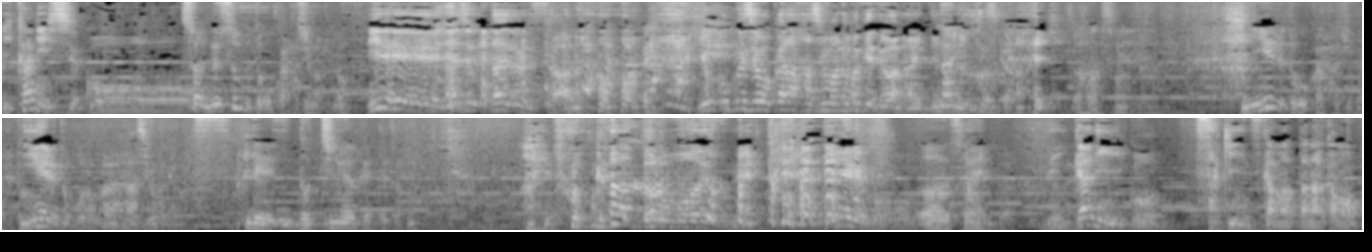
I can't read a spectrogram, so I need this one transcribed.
いかにしてこう。それは盗むとこから始まるの？いえいえ大丈夫大丈夫ですよ。あの 予告状から始まるわけではないんですないんですか、はい、ああそうなんだ。逃げるとこから始まる逃げるところから始まります。とでどっちの役やってたはい僕は泥棒ですね。逃げる方のああそうなんだ、でいかにこう先に捕まった仲間を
